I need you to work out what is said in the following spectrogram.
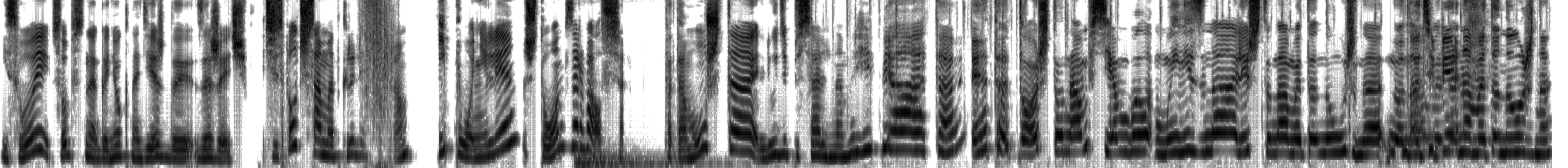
и свой собственный огонек надежды зажечь. Через полчаса мы открыли Инстаграм и поняли, что он взорвался потому что люди писали нам, ребята, это то, что нам всем было, мы не знали, что нам это нужно, но, но теперь это... нам это нужно.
